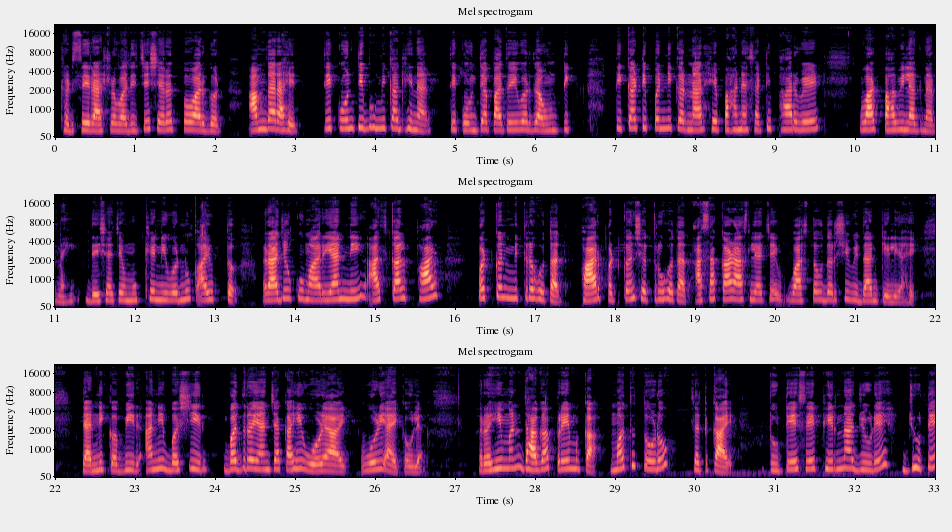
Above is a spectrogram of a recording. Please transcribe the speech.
खडसे राष्ट्रवादीचे शरद पवार गट आमदार आहेत. ते कोणती भूमिका घेणार? ते कोणत्या पातळीवर जाऊन टिक टीका टिप्पणी करणार हे पाहण्यासाठी फार वेळ वाट पाहावी लागणार नाही. देशाचे मुख्य निवडणूक आयुक्त राजीव कुमार यांनी आजकाल फार पटकन मित्र होतात फार पटकन शत्रू होतात असा काळ असल्याचे वास्तवदर्शी विधान केले आहे. त्यांनी कबीर आणि बशीर बद्र यांच्या काही ओळ्या ओळी ऐकवल्या. रहीमन धागा प्रेम का मत तोडो चटकाय. तुटे से फिरना जुडे झुटे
